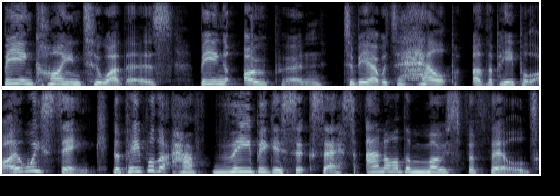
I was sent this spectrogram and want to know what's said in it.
Being kind to others, being open to be able to help other people. I always think the people that have the biggest success and are the most fulfilled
